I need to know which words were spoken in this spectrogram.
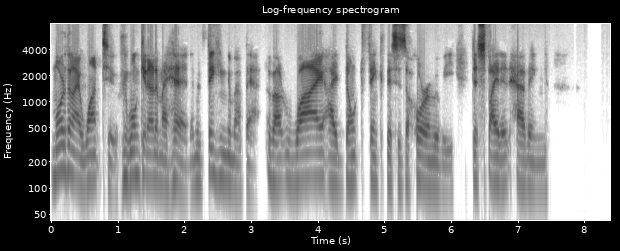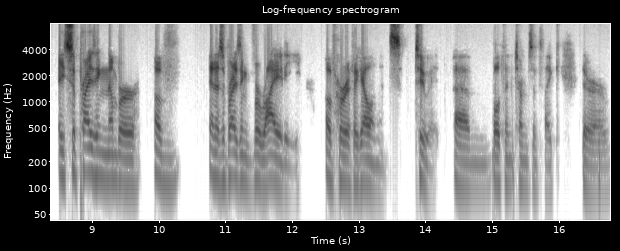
more than I want to. It won't get out of my head. I've been thinking about that, about why I don't think this is a horror movie, despite it having a surprising number of and a surprising variety of horrific elements to it. Um, both in terms of like there are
